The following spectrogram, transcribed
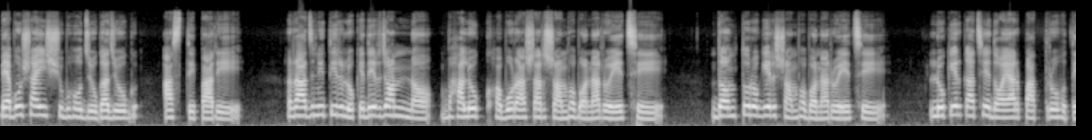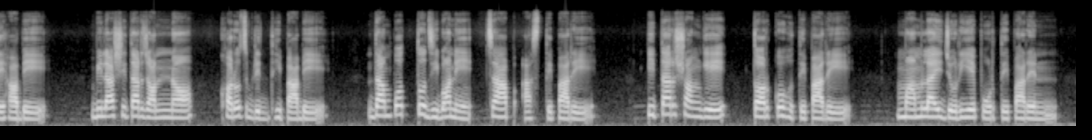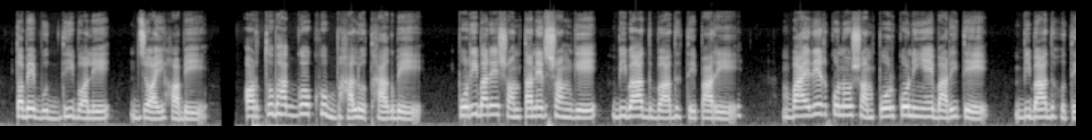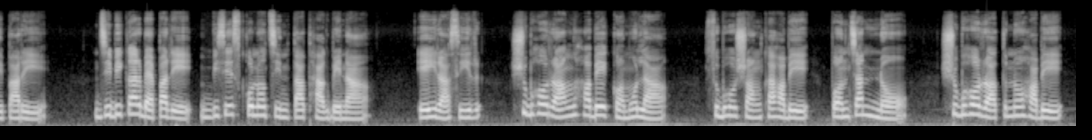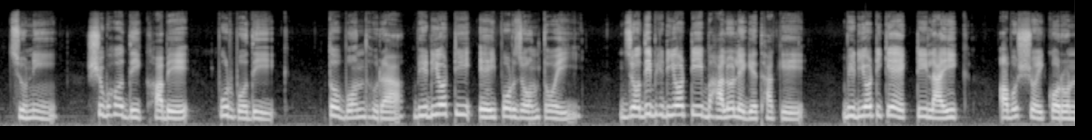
ব্যবসায়ী শুভ যোগাযোগ আসতে পারে। রাজনীতির লোকেদের জন্য ভালো খবর আসার সম্ভাবনা রয়েছে, দন্তরোগের সম্ভাবনা রয়েছে। লোকের কাছে দয়ার পাত্র হতে হবে। বিলাসিতার জন্য খরচ বৃদ্ধি পাবে। দাম্পত্য জীবনে চাপ আসতে পারে। পিতার সঙ্গে তর্ক হতে পারে। মামলায় জড়িয়ে পড়তে পারেন। তবে বুদ্ধি বলে জয় হবে। অর্থভাগ্য খুব ভালো থাকবে। পরিবারে সন্তানের সঙ্গে বিবাদ বাঁধতে পারে। বাইরের কোনো সম্পর্ক নিয়ে বাড়িতে বিবাদ হতে পারে। জীবিকার ব্যাপারে বিশেষ কোনো চিন্তা থাকবে না। এই রাশির শুভ রং হবে কমলা, শুভ সংখ্যা হবে পঞ্চান্ন, শুভ রত্ন হবে চুনি, শুভ দিক হবে পূর্ব দিক। তো বন্ধুরা, ভিডিওটি এই পর্যন্তই। যদি ভিডিওটি ভালো লেগে থাকে, ভিডিওটিকে একটি লাইক অবশ্যই করুন।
